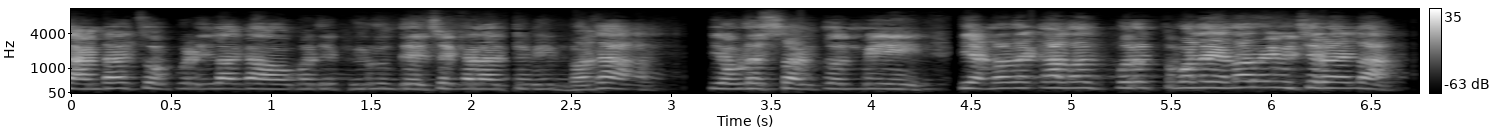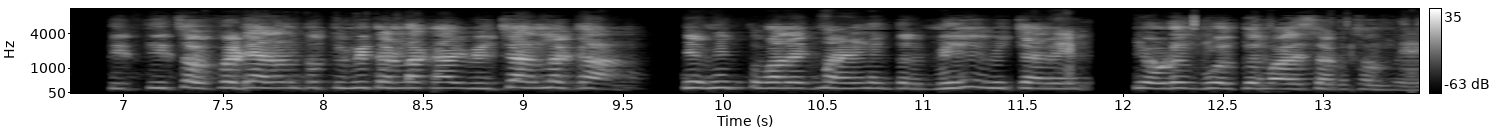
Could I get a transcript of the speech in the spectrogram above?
तांडा चौकडीला गावामध्ये फिरून द्यायचं का तुम्ही बघा. एवढंच सांगतो मी येणाऱ्या काळात परत तुम्हाला येणार आहे विचारायला. की ती चौकटी आल्यानंतर तुम्ही त्यांना काय विचारलं का? हे मी तुम्हाला एक महिन्यानंतर मी विचारेन. एवढंच बोलतो सर समजून.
